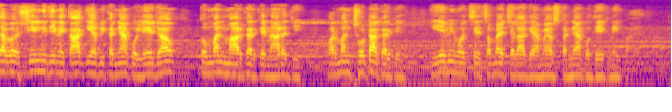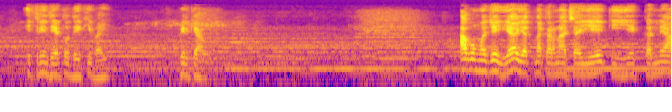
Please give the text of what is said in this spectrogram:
जब शीलनिधि ने कहा कि अभी कन्या को ले जाओ तो मन मार करके नारद जी और मन छोटा करके, ये भी मुझसे समय चला गया, मैं उस कन्या को देख नहीं पाया। इतनी देर तो देखी भाई, फिर क्या हुआ? अब मुझे यह यत्न करना चाहिए कि ये कन्या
